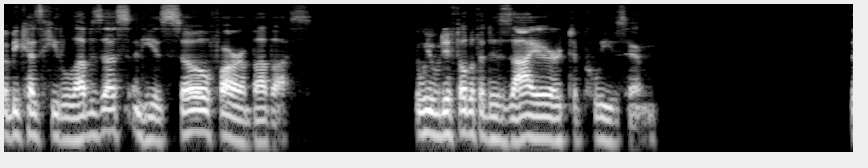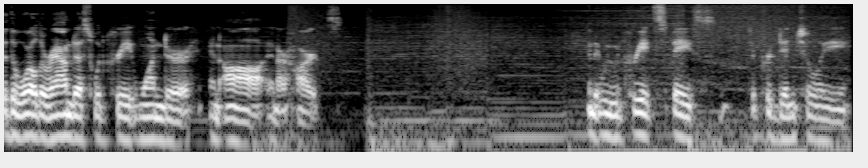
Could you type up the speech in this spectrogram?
but because He loves us and He is so far above us that we would be filled with a desire to please Him. That the world around us would create wonder and awe in our hearts. And that we would create space to prudentially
